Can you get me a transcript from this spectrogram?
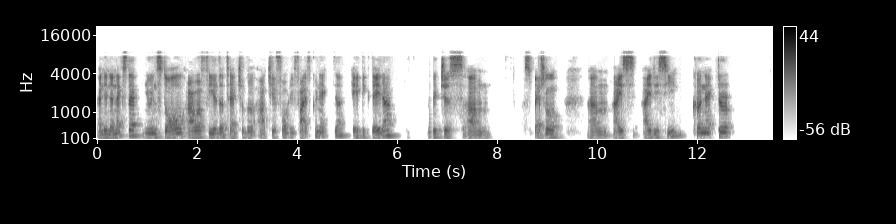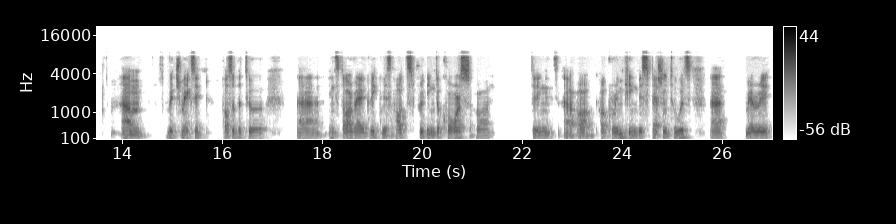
And in the next step, you install our field attachable RJ45 connector, EPIC Data, which is um, special um, IDC connector, um, which makes it possible to uh, install very quick without stripping the cores or doing uh, or, or crimping with special tools. Uh, very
